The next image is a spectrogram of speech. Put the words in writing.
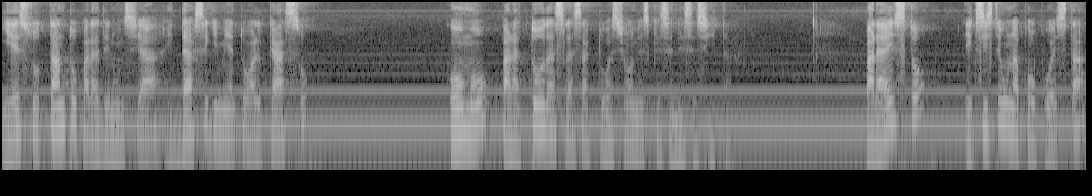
Y esto tanto para denunciar y dar seguimiento al caso, como para todas las actuaciones que se necesitan. Para esto existe una propuesta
